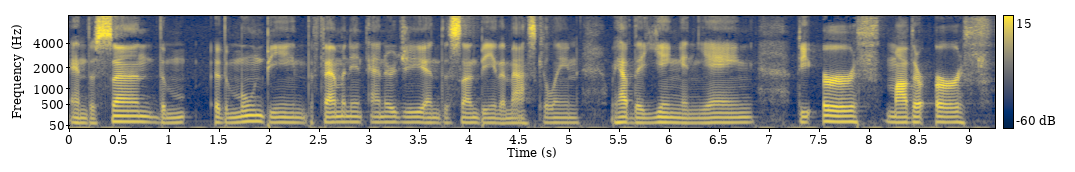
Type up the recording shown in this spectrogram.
and the sun. The the moon being the feminine energy and the sun being the masculine. We have the yin and yang, the earth, Mother Earth,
